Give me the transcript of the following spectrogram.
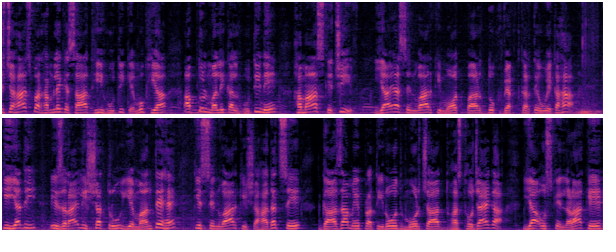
इस जहाज पर हमले के साथ ही हूती के मुखिया अब्दुल मलिक अल हूती ने हमास के चीफ याया सिनवार की मौत पर दुख व्यक्त करते हुए कहा कि यदि इजरायली शत्रु ये मानते हैं कि सिनवार की शहादत से गाजा में प्रतिरोध मोर्चा ध्वस्त हो जाएगा या उसके लड़ाके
